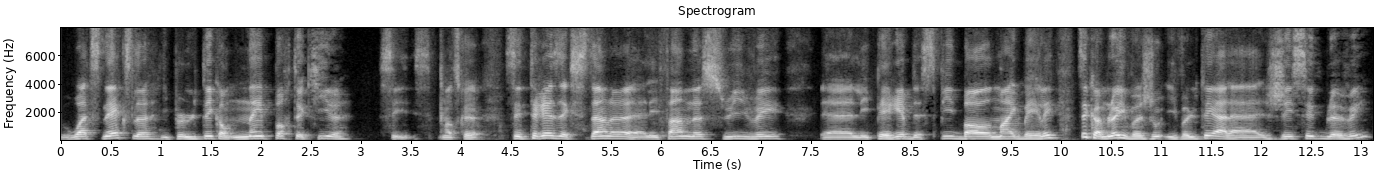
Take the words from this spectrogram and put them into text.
what's next? Là? Il peut lutter contre n'importe qui. Là. En tout cas, c'est très excitant. Là. Les fans, là, suivez euh, les périples de Speedball Mike Bailey. Tu sais, comme là, il va, jouer, il va lutter à la GCW.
